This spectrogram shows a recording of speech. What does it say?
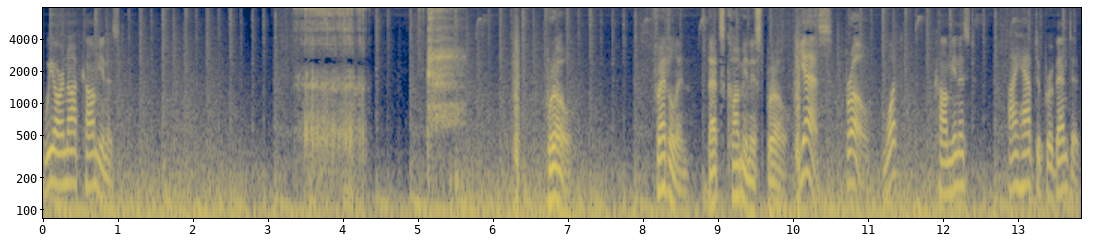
We are not communist. Bro. Fretilin, that's communist bro. Yes, bro. What? Communist? I have to prevent it.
